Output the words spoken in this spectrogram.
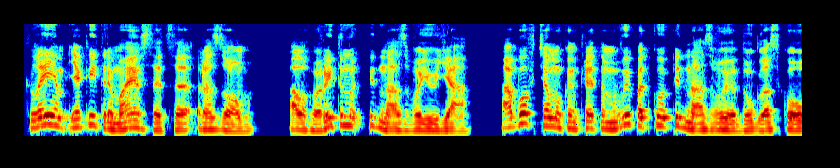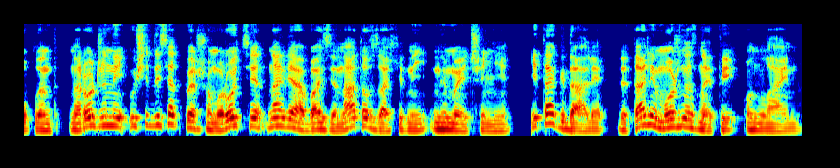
клеєм, який тримає все це разом? Алгоритм під назвою Я. Або в цьому конкретному випадку під назвою Дуглас Коупленд, народжений у 61-му році на авіабазі НАТО в Західній Німеччині. І так далі. Деталі можна знайти онлайн.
